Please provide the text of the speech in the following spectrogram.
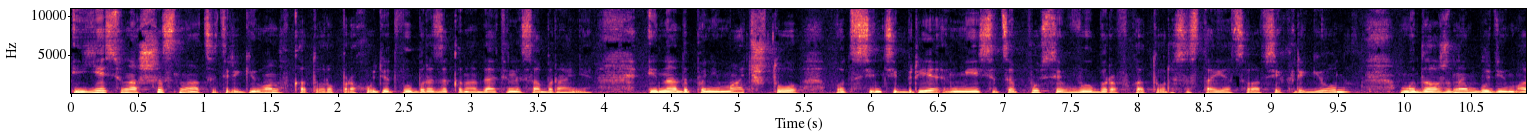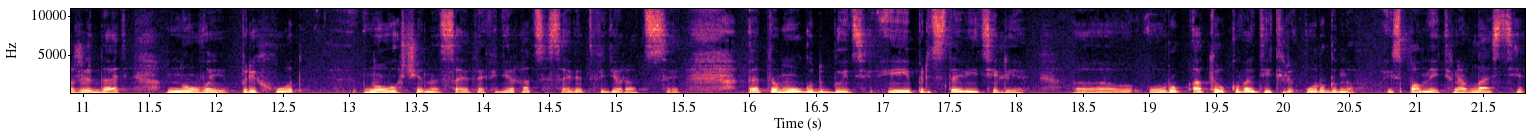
И есть у нас 16 регионов, которые проходят выборы законодательной собрания. И надо понимать, что вот в сентябре месяце после выборов, которые состоятся во всех регионах, мы должны будем ожидать новый приход новых членов Совета Федерации, Совет Федерации. Это могут быть и представители э, от руководителей органов исполнительной власти,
